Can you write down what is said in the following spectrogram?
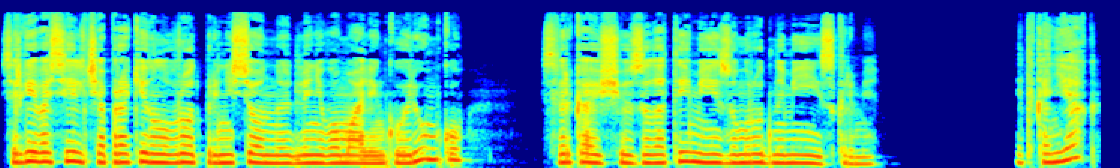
Сергей Васильевич опрокинул в рот принесенную для него маленькую рюмку, сверкающую золотыми и изумрудными искрами. «Это коньяк?»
